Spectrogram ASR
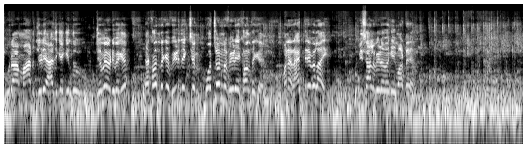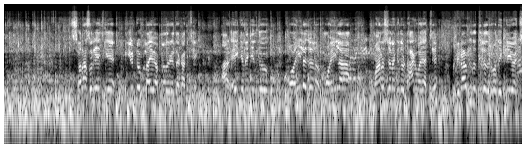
পুরা মাঠ জুড়ে আজকে কিন্তু জমে উঠবে। এখন থেকে ভিড় দেখছেন, প্রচণ্ড ভিড় এখন থেকে। মানে রাত্রে বেলায় বিশাল ভিড় হবে এই মাঠে। সরাসরি আজকে ইউটিউব লাইভ আপনাদেরকে দেখাচ্ছি। আর এইখানে কিন্তু মহিলা জন মহিলা মানুষজন কিন্তু ঢাক বাজাচ্ছে সেটাও কিন্তু তুলে ধরবো দেখতেই পাচ্ছ।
